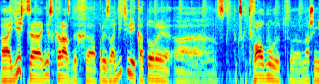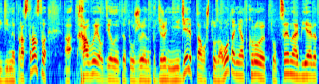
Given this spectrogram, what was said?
Э, есть э, несколько разных э, производителей, которые, э, так сказать, волнуют э, наше медийное пространство. А Хавейл делает это уже на протяжении недели, потому что завод они откроют, то цены объявят.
